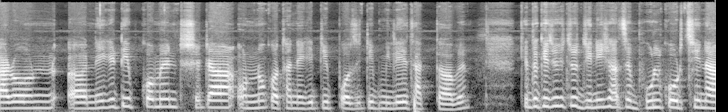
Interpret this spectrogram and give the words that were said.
কারণ নেগেটিভ কমেন্ট সেটা অন্য কথা নেগেটিভ পজিটিভ মিলিয়ে থাকতে হবে। কিন্তু কিছু কিছু জিনিস আছে, ভুল করছি না,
